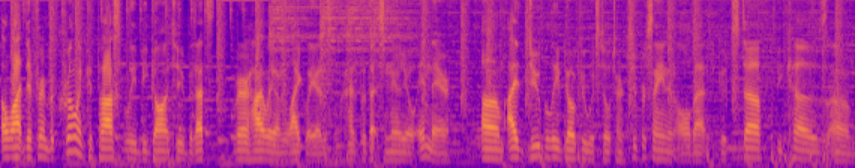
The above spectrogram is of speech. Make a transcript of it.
a lot different, but Krillin could possibly be gone too, but that's very highly unlikely. I just had to put that scenario in there. Um, I do believe Goku would still turn Super Saiyan and all that good stuff because, um,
